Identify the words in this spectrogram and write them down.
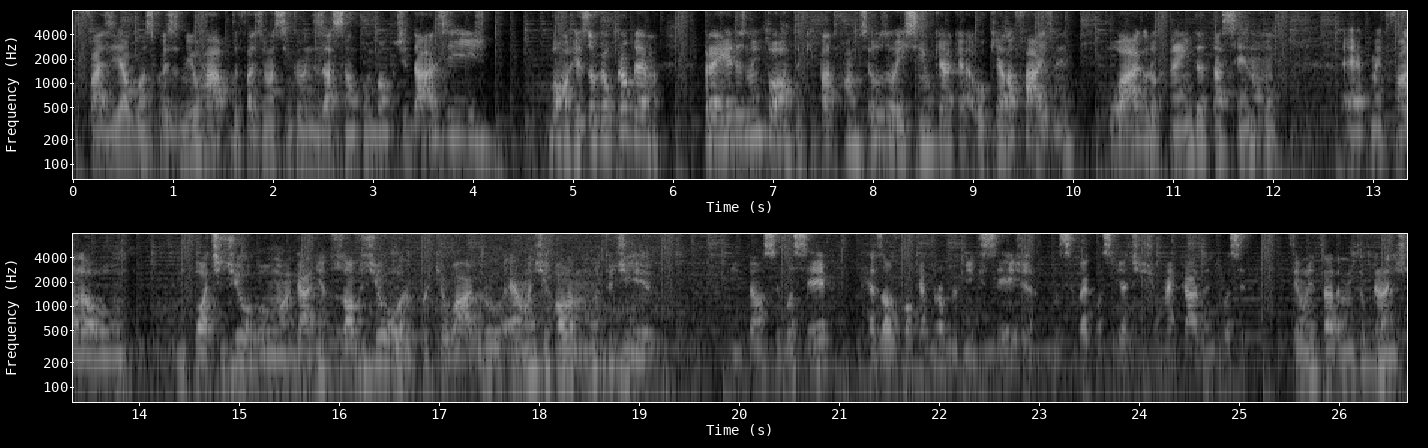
Fazia algumas coisas meio rápido, fazia uma sincronização com o banco de dados e, bom, resolveu o problema. Para eles não importa que plataforma você usou, e sim o que, o que ela faz, né? O agro ainda está sendo, é, como é que fala, um, um pote de ouro, uma galinha dos ovos de ouro, porque o agro é onde rola muito dinheiro. Então, se você resolve qualquer probleminha que seja, você vai conseguir atingir um mercado onde você tem uma entrada muito grande.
